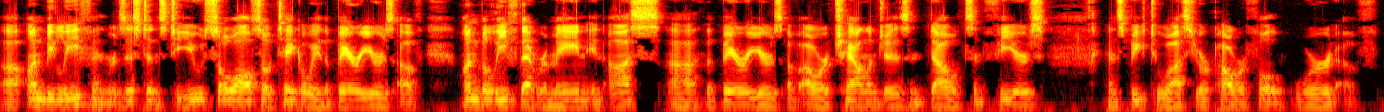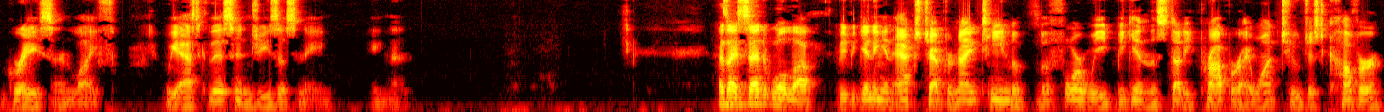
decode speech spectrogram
uh, unbelief and resistance to you, so also take away the barriers of unbelief that remain in us, uh, the barriers of our challenges and doubts and fears, and speak to us your powerful word of grace and life. We ask this in Jesus' name. Amen. As I said, we'll uh, be beginning in Acts chapter 19, but before we begin the study proper, I want to just cover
